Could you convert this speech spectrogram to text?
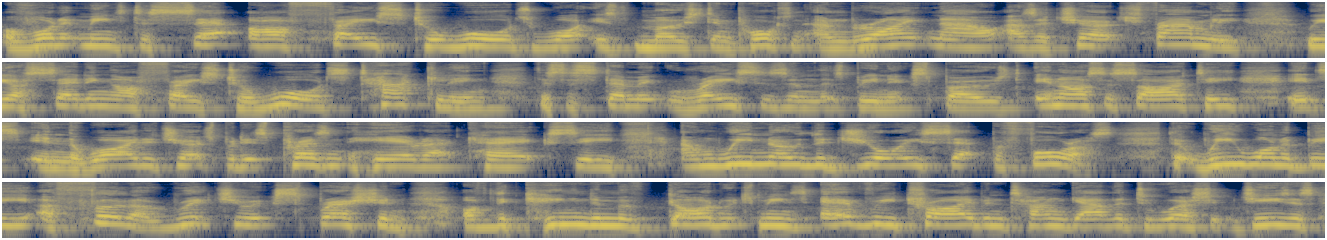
of what it means to set our face towards what is most important. And right now, as a church family, we are setting our face towards tackling the systemic racism that's been exposed in our society. It's in the wider church, but it's present here at KXC. And we know the joy set before us that we want to be a fuller, richer expression of the kingdom of God, which means every tribe and tongue gathered to worship Jesus.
